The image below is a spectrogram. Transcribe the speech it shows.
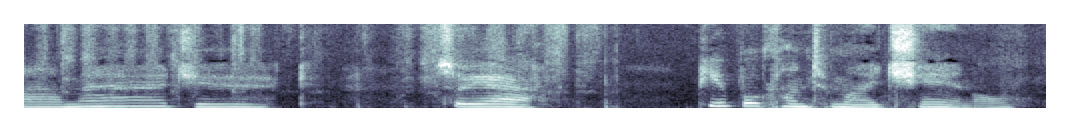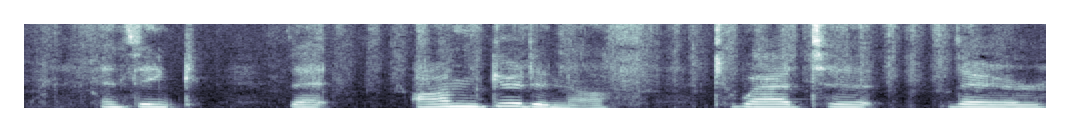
Ah, magic. So yeah, people come to my channel and think that I'm good enough to add to their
